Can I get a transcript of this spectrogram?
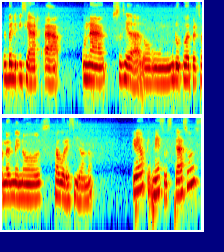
pues beneficiar a una sociedad o un grupo de personas menos favorecido, ¿no? Creo que en esos casos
